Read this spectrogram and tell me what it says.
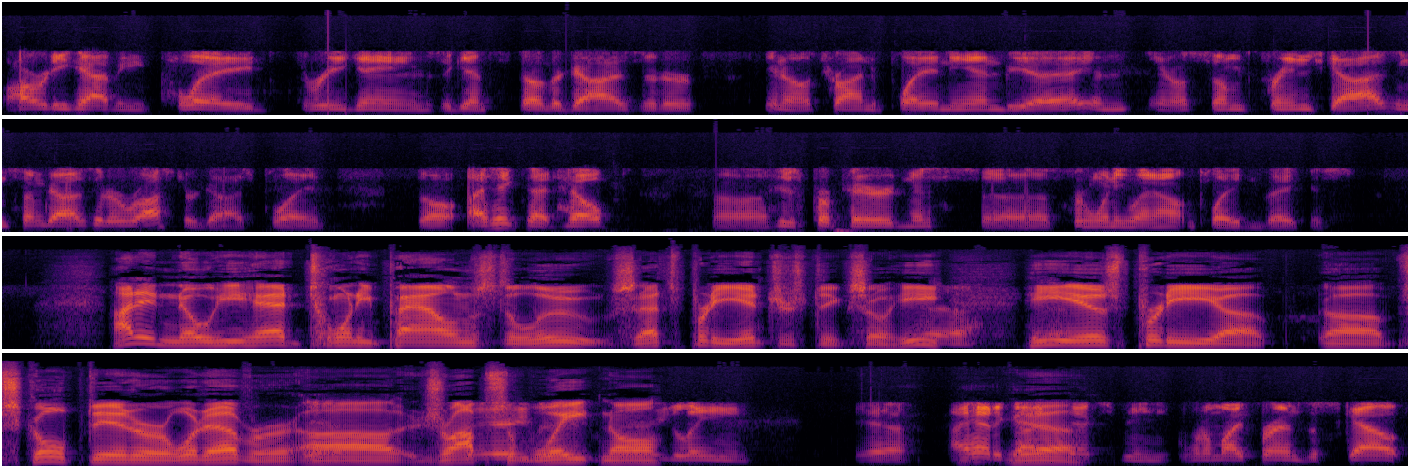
already having played three games against other guys that are, you know, trying to play in the NBA and, you know, some fringe guys and some guys that are roster guys playing. So I think that helped uh, his preparedness uh, for when he went out and played in Vegas. I didn't know he had 20 pounds to lose. That's pretty interesting. So he Yeah, he is pretty uh, uh, sculpted or whatever. Uh, dropped Very, some weight and all. lean. Yeah, I had a guy Yeah. text me. One of my friends, a scout,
